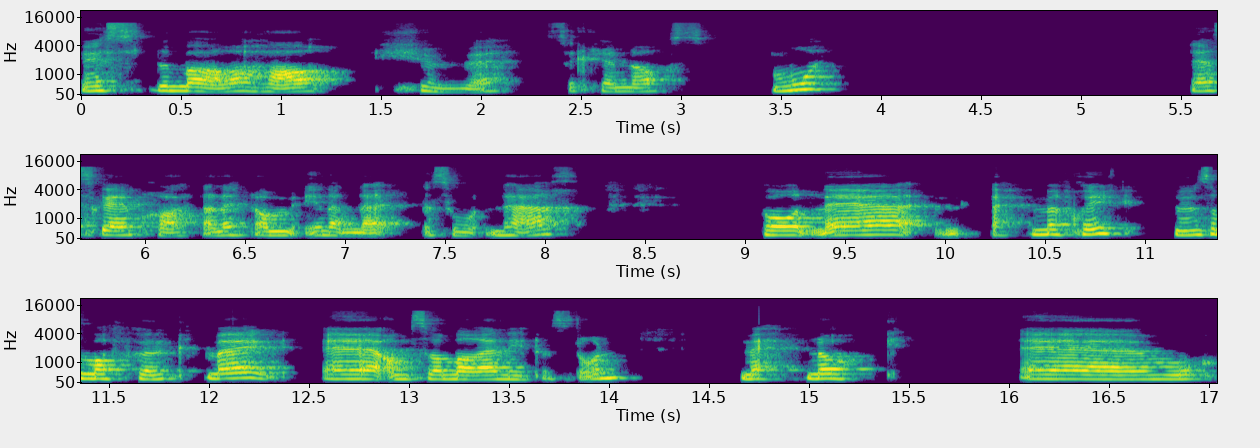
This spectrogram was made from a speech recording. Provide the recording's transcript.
hvis du bare har 20 sekunders mot? Det skal jeg prate litt om i denne episoden her. For det dette med frykt hun som har fulgt meg eh, om så bare en liten stund, vet nok eh, hvor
